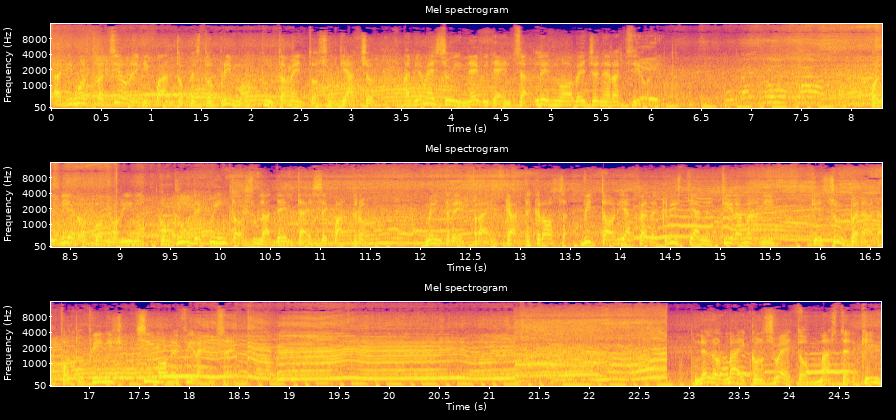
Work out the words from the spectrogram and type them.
a dimostrazione di quanto questo primo appuntamento sul ghiaccio abbia messo in evidenza le nuove generazioni. Oliviero Bormolini conclude quinto sulla Delta S4, mentre fra i kart cross vittoria per Cristian Tiramani, che supera la fotofinish Simone Firenze. Nell'ormai consueto Master King,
